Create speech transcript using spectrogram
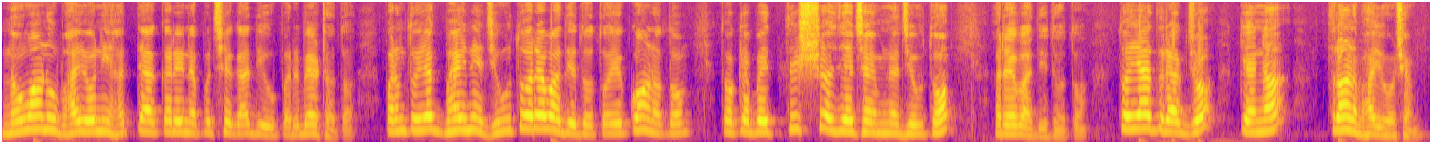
નવ્વાણું ભાઈઓની હત્યા કરીને પછી ગાદી ઉપર બેઠો હતો. પરંતુ એક ભાઈને જીવતો રહેવા દીધો હતો. એ કોણ હતો? તો કે ભાઈ તિષ્ય જે છે એમને જીવતો રહેવા દીધો હતો. તો યાદ રાખજો કે એના ત્રણ ભાઈઓ છે.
